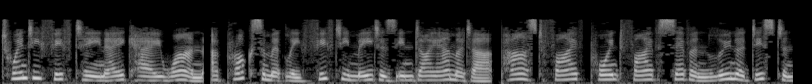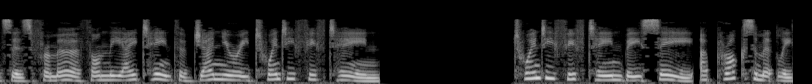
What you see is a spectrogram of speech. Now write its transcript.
2015 AK1 approximately 50 meters in diameter passed 5.57 lunar distances from Earth on the 18th of January 2015. 2015 BC, approximately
